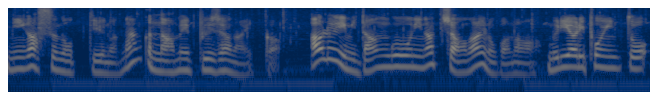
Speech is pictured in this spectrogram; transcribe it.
逃がすのっていうのはなんかナメプじゃないか。ある意味談合になっちゃわないのかな無理やりポイント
